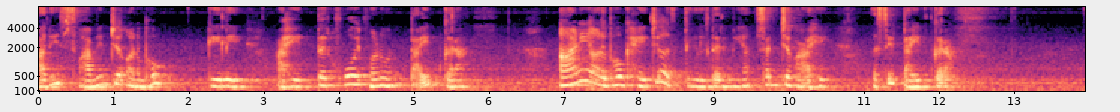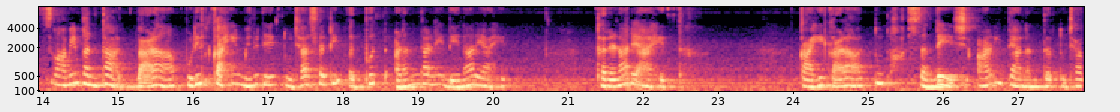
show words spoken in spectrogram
आधी स्वामींचे अनुभव केले आहेत तर होय म्हणून टाईप करा. आणि अनुभव घ्यायचे असतील तर मी सज्ज आहे असे टाईप करा. स्वामी म्हणतात बाळा पुढील काही मिनिटे तुझ्यासाठी अद्भुत आनंदाने देणारे आहेत ठरणारे आहेत. काही काळात तू हा संदेश आणि त्यानंतर तुझ्या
